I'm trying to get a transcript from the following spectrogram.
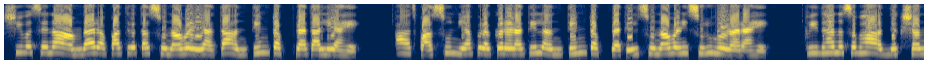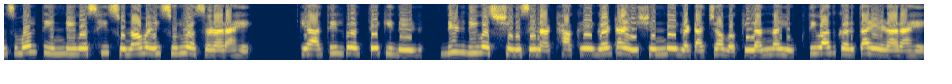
शिवसेना आमदार अपात्रता सुनावणी आता अंतिम टप्प्यात आली आहे. आजपासून या प्रकरणातील अंतिम टप्प्यातील सुनावणी सुरू होणार आहे. विधानसभा अध्यक्षांसमोर तीन दिवस ही सुनावणी सुरू असणार आहे. यातील प्रत्येकी दीड दीड दिवस शिवसेना ठाकरे गट आणि शिंदे गटाच्या वकिलांना युक्तिवाद करता येणार आहे.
